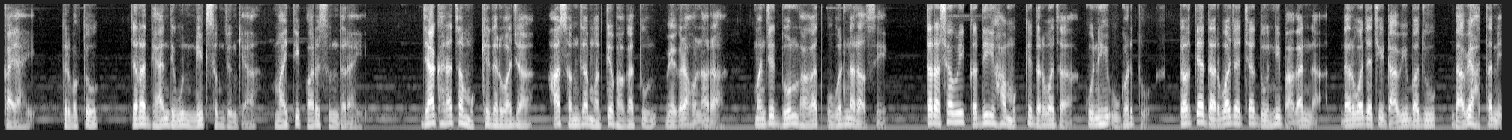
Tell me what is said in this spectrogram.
काय आहे? तर बघतो जरा ध्यान देऊन नीट समजून घ्या. माहिती फारच सुंदर आहे. ज्या घराचा मुख्य दरवाजा हा समजा मध्यभागातून वेगळा होणारा म्हणजे दोन भागात उघडणारा असे तर अशावेळी कधी हा मुख्य दरवाजा कोणीही उघडतो. तर त्या दरवाजाच्या दोन्ही भागांना दरवाजाची डावी बाजू डाव्या हाताने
